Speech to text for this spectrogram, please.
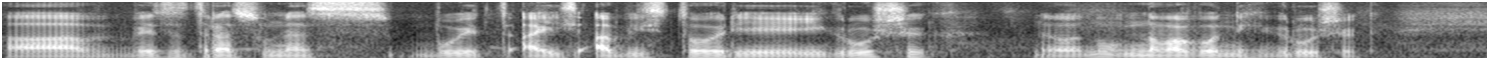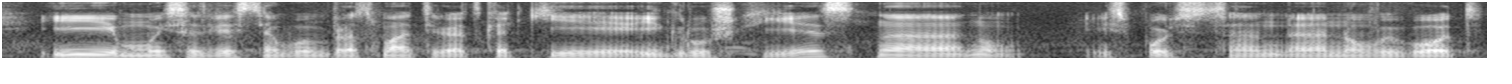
А в этот раз у нас будет об истории игрушек, ну, новогодних игрушек. И мы, соответственно, будем просматривать, какие игрушки есть, на, ну, используются на Новый год.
